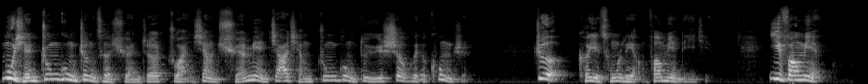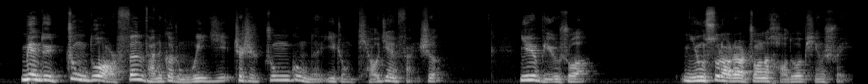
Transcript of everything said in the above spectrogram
目前中共政策选择转向全面加强中共对于社会的控制，这可以从两方面理解：一方面，面对众多而纷繁的各种危机，这是中共的一种条件反射。你就比如说。你用塑料袋装了好多瓶水，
